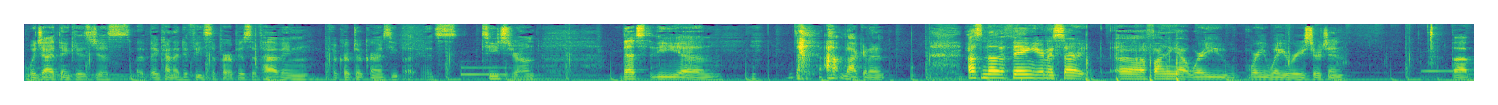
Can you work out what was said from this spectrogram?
which I think is just it kind of defeats the purpose of having a cryptocurrency. But it's teach your own. That's the. Um, I'm not gonna. That's another thing. You're gonna start uh, finding out where you where you weigh your research in. But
